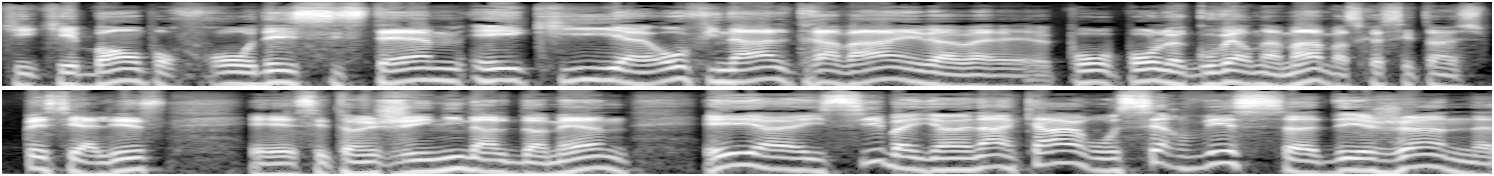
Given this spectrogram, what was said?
qui, qui est bon pour frauder le système et qui, euh, au final, travaille euh, pour, pour le gouvernement parce que c'est un spécialiste et c'est un génie dans le domaine. Et euh, ici, ben, il y a un hacker au service euh, des jeunes.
